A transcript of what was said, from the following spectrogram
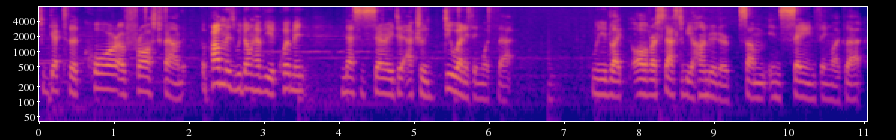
to get to the core of Frostfound. The problem is we don't have the equipment necessary to actually do anything with that. We need, like, all of our stats to be 100 or some insane thing like that.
